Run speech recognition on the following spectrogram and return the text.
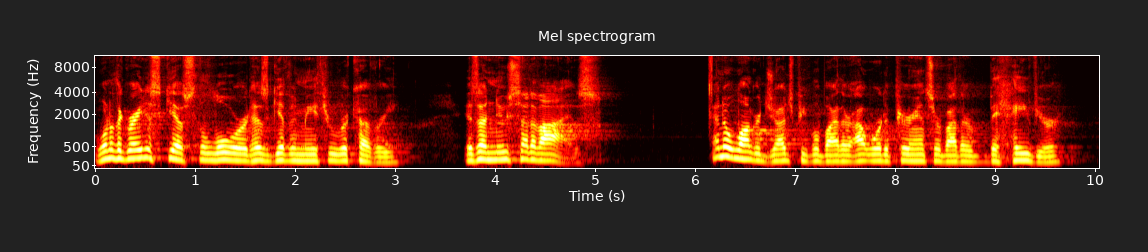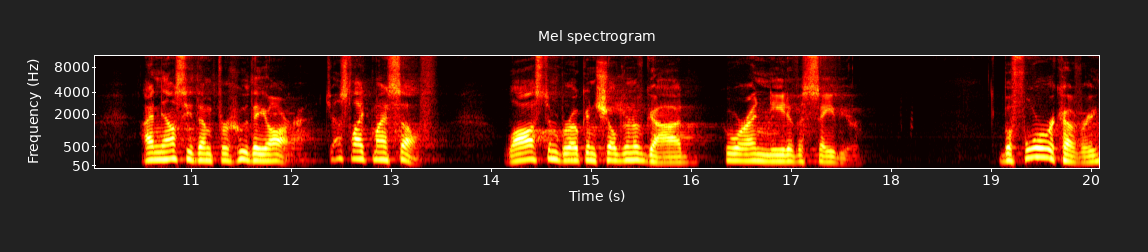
One of the greatest gifts the Lord has given me through recovery is a new set of eyes. I no longer judge people by their outward appearance or by their behavior. I now see them for who they are, just like myself, lost and broken children of God who are in need of a Savior. Before recovery,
